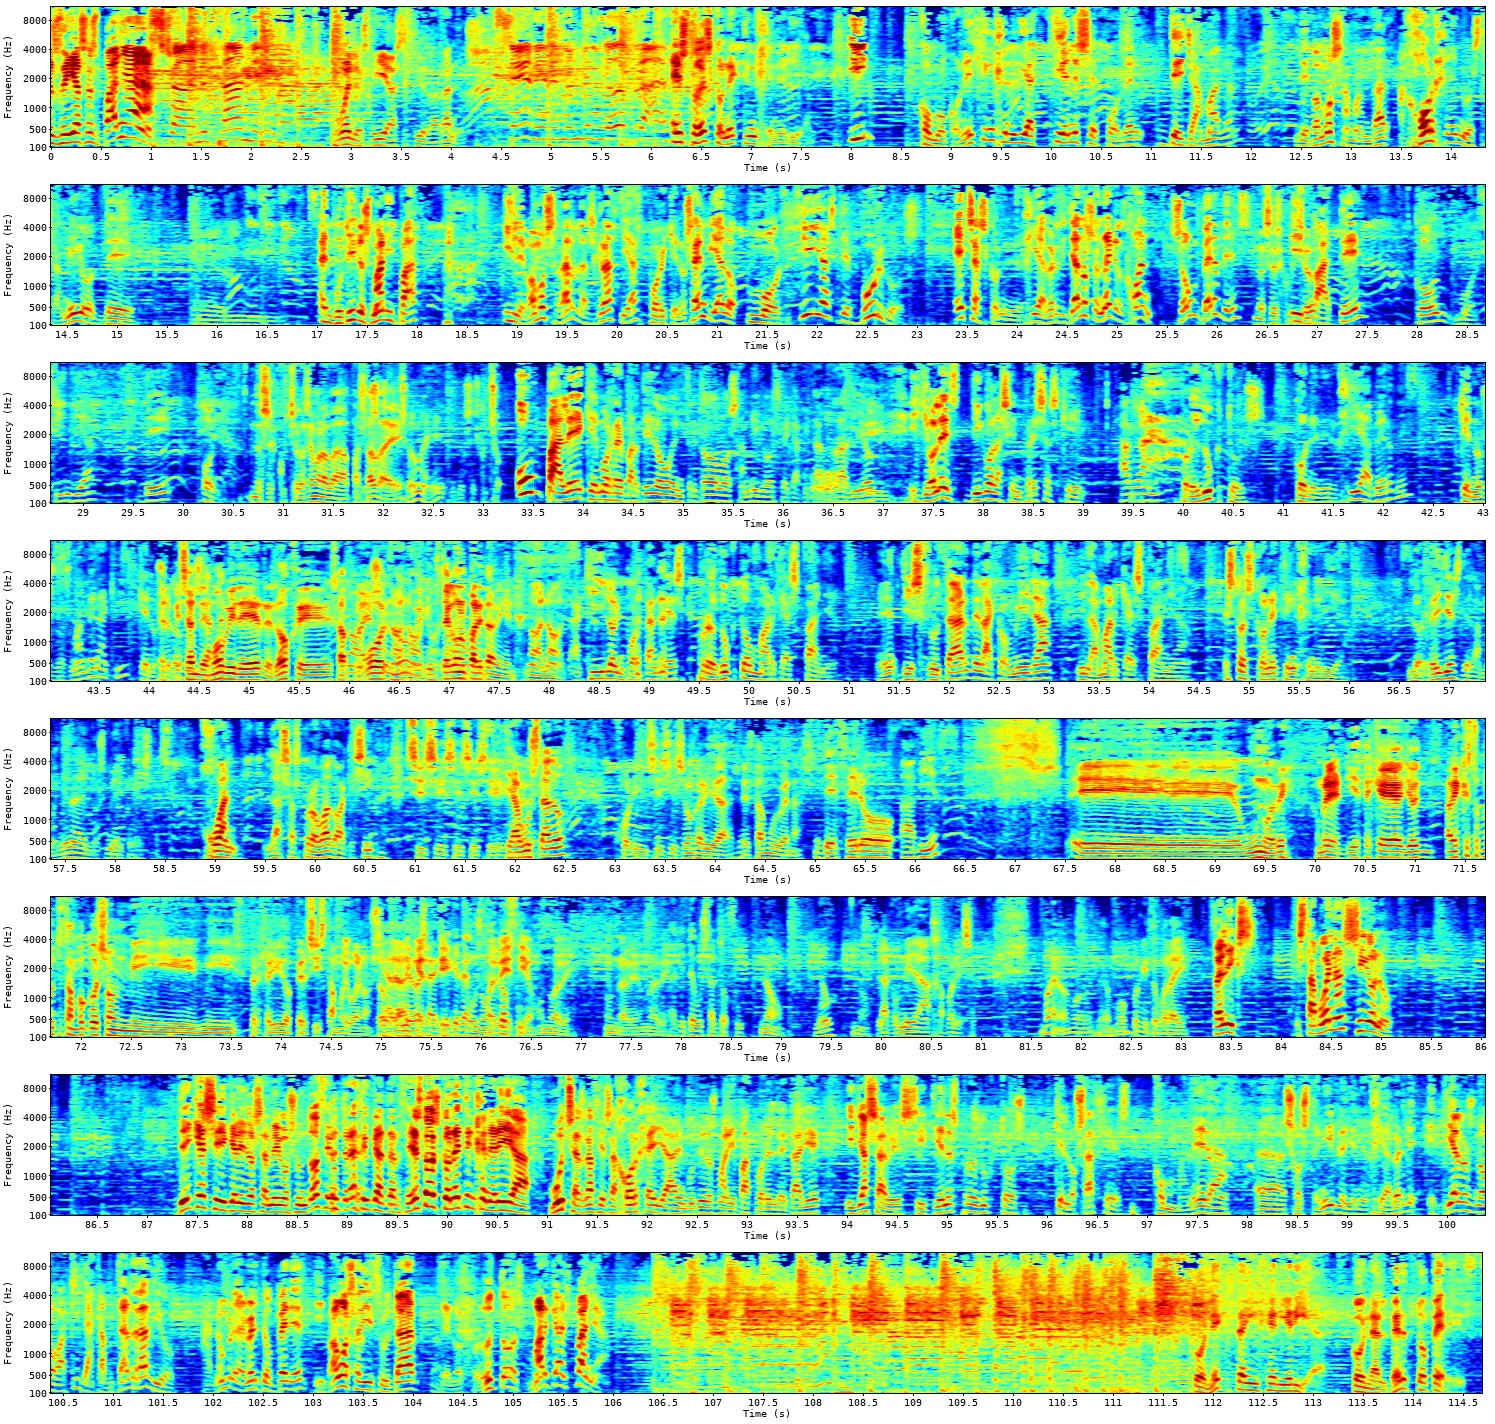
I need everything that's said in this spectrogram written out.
Buenos días España. Buenos días ciudadanos. Esto es Conecta Ingeniería. Y como Conecta Ingeniería tiene ese poder de llamada, le vamos a mandar a Jorge, nuestro amigo de eh, Embutidos Maripaz, y le vamos a dar las gracias porque nos ha enviado morcillas de Burgos hechas con energía verde. Ya no son negras, Juan, son verdes. Nos Y escuchó, paté con morcilla de olla. nos escuchó la semana pasada, nos ¿eh? escuchó, ¿eh? Nos escuchó. Un palé que hemos repartido entre todos los amigos de Capital Oh, Radio. sí. Y yo les digo a las empresas que hagan productos con energía verde, que nos los manden aquí, que Pero que sean de móviles, relojes, Apple No, Watch, no, ¿no? no, usted con un palé también. No, no, aquí lo importante es producto marca España. ¿eh? Disfrutar de la comida y la marca España. Esto es Conecta Ingeniería. Los reyes de la mañana de los miércoles. Juan, ¿las has probado a que sí? Sí, sí, sí, sí, sí. ¿Te ha gustado? Jolín, sí, sí, son calidades, están muy buenas. De 0 a 10. Eh, un 9. Hombre, el 10 es que yo... A ver, que estos productos tampoco son mi- mis preferidos, pero sí están muy buenos. Sí, ahora hay vas a decir que te un gusta el 9, tofu. tío, un 9. Un 9, un 9. ¿A ti te gusta el tofu? No, ¿No? no. La comida japonesa. Bueno, un un poquito por ahí. Félix, ¿está buena, sí o no? Di que sí, queridos amigos. Un 12, un 13, un 14. Esto es Conecta Ingeniería. Muchas gracias a Jorge y a Embutidos Maripaz por el detalle. Y ya sabes, si tienes productos que los haces con manera eh, sostenible y energía verde, envíalos aquí a Capital Radio, a nombre de Alberto Pérez, y vamos a disfrutar de los productos Marca España. Conecta Ingeniería con Alberto Pérez.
